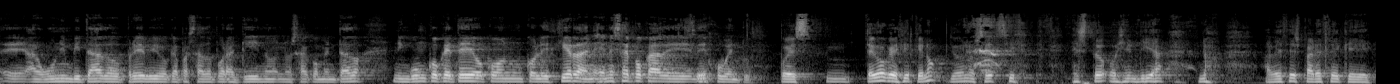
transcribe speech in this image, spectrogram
eh, algún invitado previo que ha pasado por aquí, no, nos ha comentado, ningún coqueteo con, con la izquierda en, en esa época de, de juventud. Pues mm, tengo que decir que no. Yo no sé si esto hoy en día no. A veces parece que,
